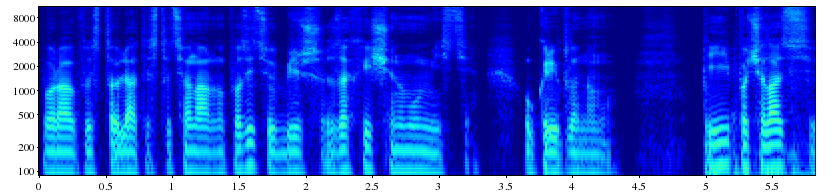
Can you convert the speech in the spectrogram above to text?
пора виставляти стаціонарну позицію в більш захищеному місці, укріпленому. І почалась е,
